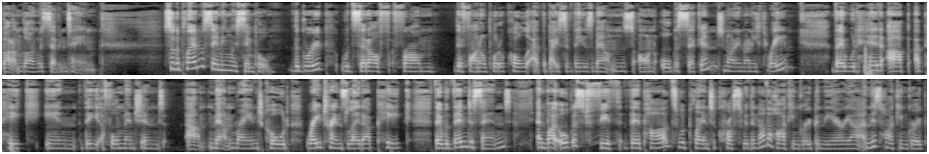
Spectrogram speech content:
but I'm going with 17. So the plan was seemingly simple. The group would set off from their final protocol at the base of these mountains on August 2nd, 1993. They would head up a peak in the aforementioned um, mountain range called Retranslator Peak. They would then descend, and by August 5th, their paths were planned to cross with another hiking group in the area, and this hiking group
